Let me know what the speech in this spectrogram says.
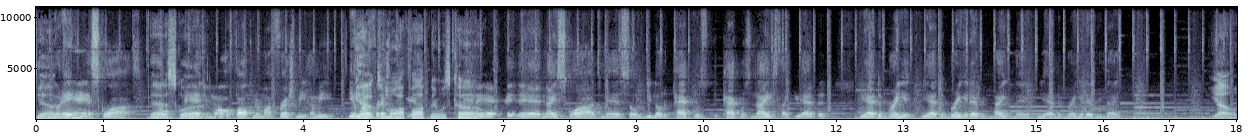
Yeah. You know, they had squads. They you had a squad. They had Jamal Faulkner, my freshman. I mean, yeah, my Yep, freshman Jamal year. Faulkner was And they had they, they had nice squads, man. So you know the pack was the pack was nice. Like you had to you had to bring it. You had to bring it every night, man. You had to bring it every night. Yo,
